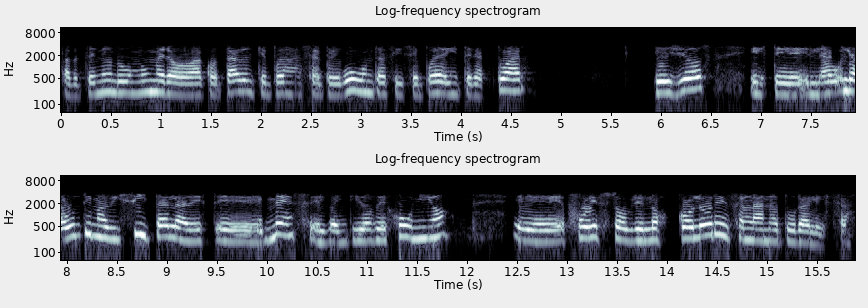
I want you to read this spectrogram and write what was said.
para tener un número acotado en que puedan hacer preguntas y se pueda interactuar. Ellos, este, la, la última visita, la de este mes, el 22 de junio, eh, fue sobre los colores en la naturaleza.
